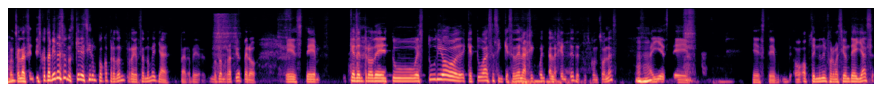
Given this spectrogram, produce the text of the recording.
consola sin disco. También eso nos quiere decir un poco, perdón, regresándome ya, para, nos vamos rápido, pero este que dentro de tu estudio que tú haces sin que se dé la cuenta la gente de tus consolas, ahí este, este, obteniendo información de ellas,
